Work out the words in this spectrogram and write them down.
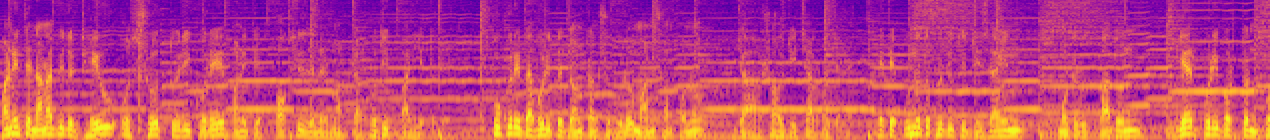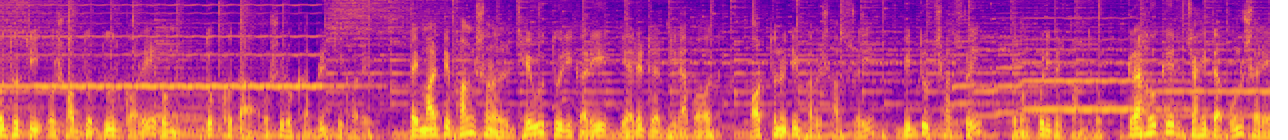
পানিতে নানাবিধ ঢেউ ও স্রোত তৈরি করে পানিতে অক্সিজেনের মাত্রা অধিক বাড়িয়ে তোলে। পুকুরে ব্যবহৃত যন্ত্রাংশগুলো মানসম্পন্ন, যা সহজেই চালানো যায়। এতে উন্নত প্রযুক্তির ডিজাইন, মোটর উৎপাদন, গিয়ার পরিবর্তন পদ্ধতি ও শব্দ দূর করে এবং দক্ষতা ও সুরক্ষা বৃদ্ধি করে। তাই মাল্টিফাংশনাল ঢেউ তৈরিকারী এয়ারেটার নিরাপদ, অর্থনৈতিকভাবে সাশ্রয়ী, বিদ্যুৎ সাশ্রয়ী এবং পরিবেশ বান্ধব। গ্রাহকের চাহিদা অনুসারে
